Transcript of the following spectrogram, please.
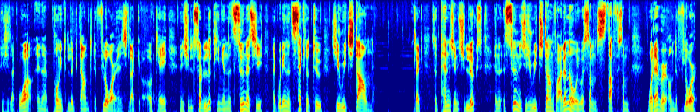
and she's like, "What?" And I pointed, look down to the floor, and she's like, "Okay." And she started looking, and as soon as she, like within a second or two, she reached down. It's like so attention. She looks, and as soon as she reached down for, I don't know, it was some stuff, some whatever on the floor,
